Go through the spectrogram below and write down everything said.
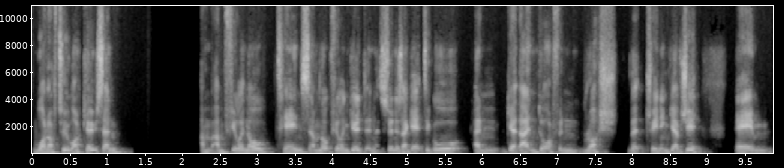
one or two workouts in, I'm, I'm feeling all tense and I'm not feeling good. And as soon as I get to go and get that endorphin rush that training gives you, um,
